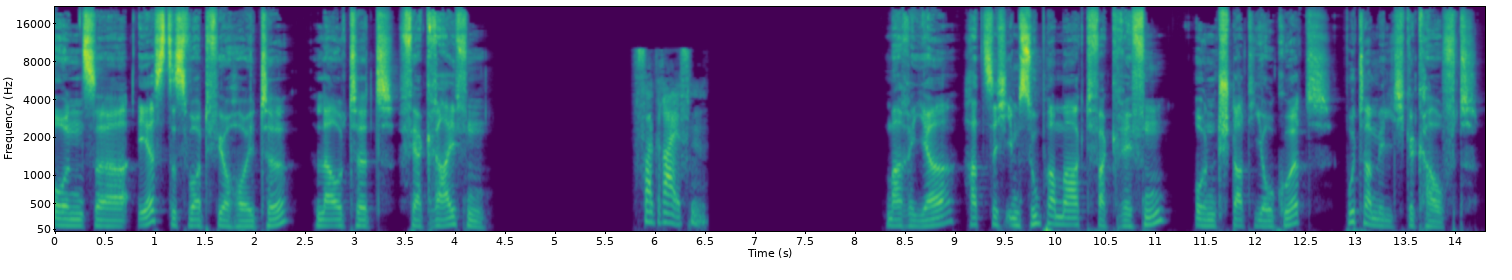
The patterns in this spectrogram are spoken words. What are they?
Unser erstes Wort für heute lautet vergreifen. vergreifen, Maria hat sich im Supermarkt vergriffen und statt Joghurt Buttermilch gekauft.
